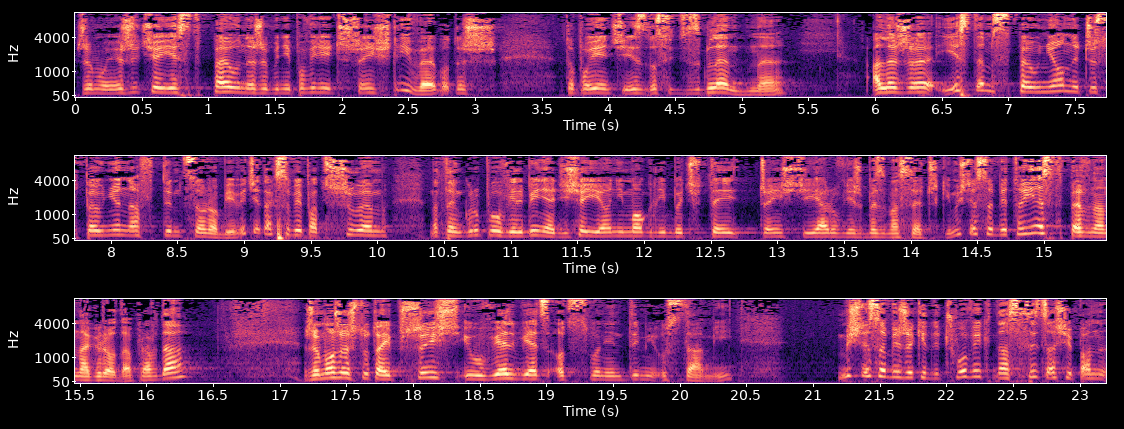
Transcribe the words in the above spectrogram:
że moje życie jest pełne, żeby nie powiedzieć szczęśliwe, bo też to pojęcie jest dosyć względne ale że jestem spełniony czy spełniona w tym, co robię. Wiecie, tak sobie patrzyłem na tę grupę uwielbienia dzisiaj i oni mogli być w tej części, ja również bez maseczki. Myślę sobie, to jest pewna nagroda, prawda? Że możesz tutaj przyjść i uwielbiać z odsłoniętymi ustami. Myślę sobie, że kiedy człowiek nasyca się Pan,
